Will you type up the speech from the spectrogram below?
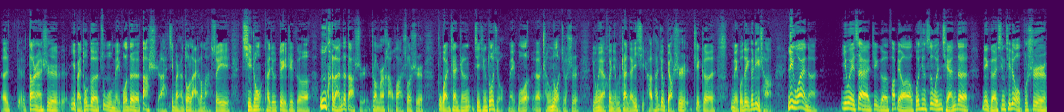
呃，当然是一百多个驻美国的大使啊，基本上都来了嘛。所以其中他就对这个乌克兰的大使专门喊话，说是不管战争进行多久，美国呃承诺就是永远和你们站在一起哈。他就表示这个美国的一个立场。另外呢，因为在这个发表国情咨文前的那个星期六，不是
